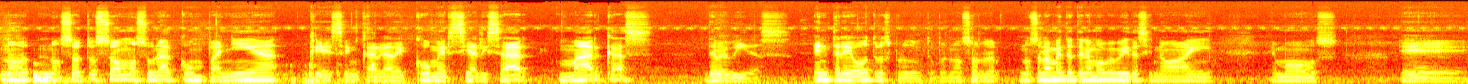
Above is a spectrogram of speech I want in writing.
no- nosotros somos una compañía que se encarga de comercializar marcas de bebidas, entre otros productos. Pero no, solo- no solamente tenemos bebidas, sino hay, hemos eh,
